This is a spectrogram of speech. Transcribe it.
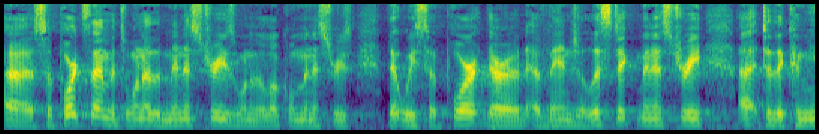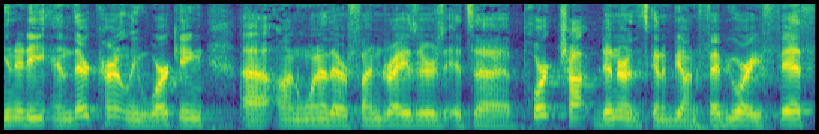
uh, supports them. It's one of the ministries, one of the local ministries that we support. They're an evangelistic ministry uh, to the community, and they're currently working uh, on one of their fundraisers. It's a pork chop dinner that's going to be on February 5th.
